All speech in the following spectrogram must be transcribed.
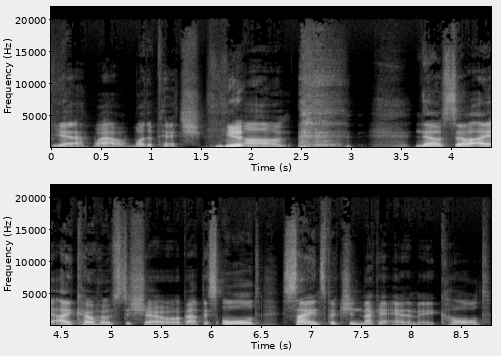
yeah. Wow. What a pitch. Yeah. Um, no, so I, I co-host a show about this old science fiction mecha anime called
